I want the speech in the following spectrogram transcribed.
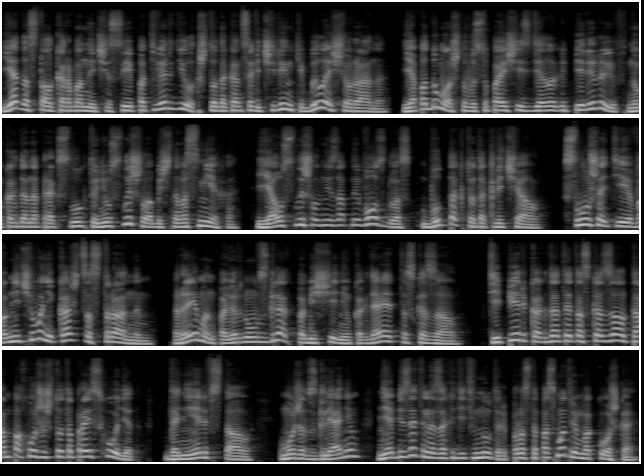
Я достал карманные часы и подтвердил, что до конца вечеринки было еще рано. Я подумал, что выступающие сделали перерыв, но когда напряг слух, то не услышал обычного смеха. Я услышал внезапный возглас, будто кто-то кричал. «Слушайте, вам ничего не кажется странным?» Реймон повернул взгляд к помещению, когда я это сказал. «Теперь, когда ты это сказал, там, похоже, что-то происходит». Даниэль встал. Может, взглянем? Не обязательно заходить внутрь, просто посмотрим в окошко.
